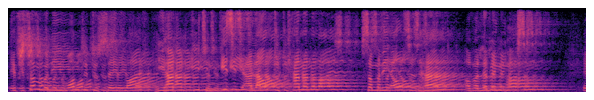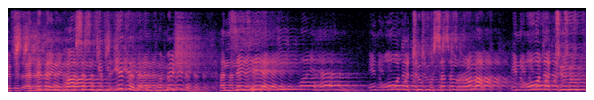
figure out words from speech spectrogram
If somebody wanted to save life, he hadn't eaten, is he allowed to cannibalize somebody else's hand of a living person? If a living person gives idhn and permission and says, here, eat my hand in order to, ramak, in order to,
